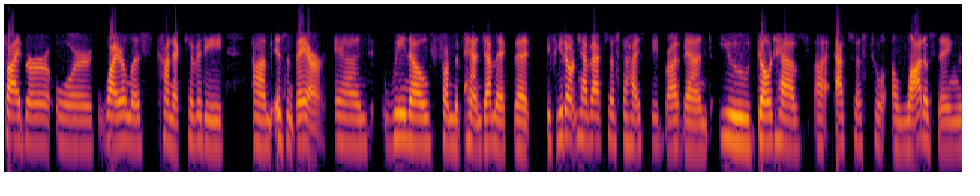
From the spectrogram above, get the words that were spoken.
fiber or wireless connectivity um, isn't there. And we know from the pandemic that if you don't have access to high speed broadband, you don't have uh, access to a lot of things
